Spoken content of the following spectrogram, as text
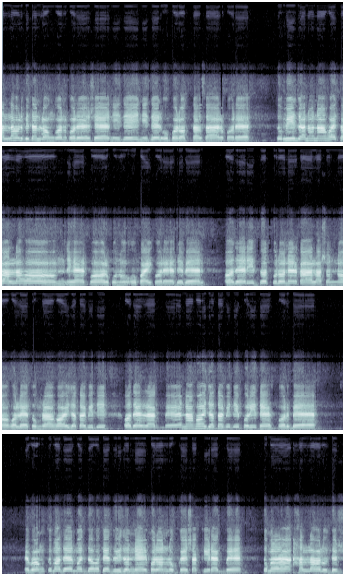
আল্লাহর বিধান লঙ্ঘন করে, সে নিজেই নিজের উপর অত্যাচার করে। তুমি জানো না, হয়তো আল্লাহ এরপর কোনো উপায় করে দেবেন। ওদের ইদ্যত পূরণের কাল আসন্ন হলে তোমরা হয় যথাবিধি ওদের রাখবে, না হয় যথাবিধি পরিত্যাগ করবে। এবং তোমাদের মধ্য হতে দুইজন ন্যায়পরণ লোককে সাক্ষী রাখবে। তোমরা আল্লাহর উদ্দেশ্য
